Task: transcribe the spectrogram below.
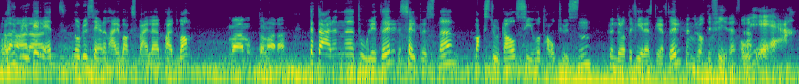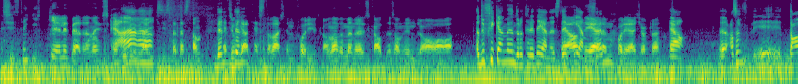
Altså, du blir jo ikke redd når du ser den her i bakspeilet på autobahn. Hva er motoren her, da? Dette er en toliter selvpustende, maks turtall 7500, 184 hestekrefter. 184 hester. Oh yeah! Jeg syns det gikk eh, litt bedre enn jeg husker. Ja, ja, ja. jeg gikk sist jeg testet den. Jeg tror ikke den- jeg testet det her siden forrige utgave. Den mener jeg husker hadde sånn 100 og... Ja, du fikk en med 131 hester, Ja, det er den forrige jeg kjørte. Ja. Eh, Altså, eh, da,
